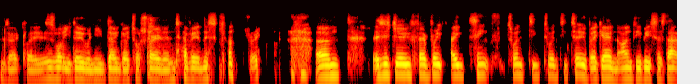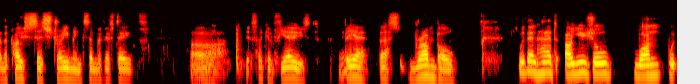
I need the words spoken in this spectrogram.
Exactly. This is what you do when you don't go to Australia and have it in this country. Um, this is due February 18th, 2022. But again, IMDb says that and the post says streaming December 15th. Oh, get so confused. But yeah, that's Rumble. We then had our usual one w-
